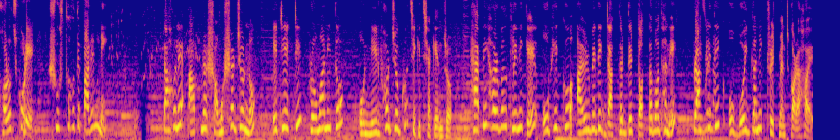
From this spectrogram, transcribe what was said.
খরচ করে সুস্থ হতে পারেননি? তাহলে আপনার সমস্যার জন্য এটি একটি প্রমাণিত ও নির্ভরযোগ্য চিকিৎসা কেন্দ্র। হ্যাপি হার্বাল ক্লিনিকে অভিজ্ঞ আয়ুর্বেদিক ডাক্তারদের তত্ত্বাবধানে প্রাকৃতিক ও বৈজ্ঞানিক ট্রিটমেন্ট করা হয়।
